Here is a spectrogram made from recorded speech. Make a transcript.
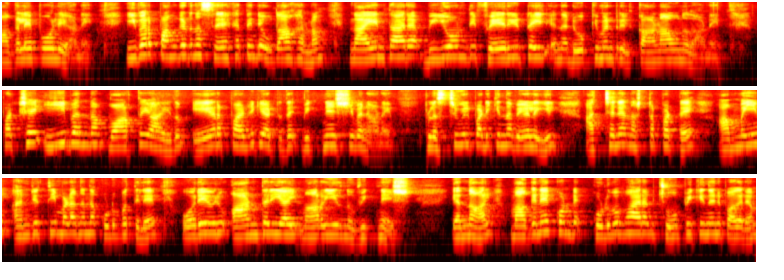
മകളെ പോലെയാണ്. ഇവർ പങ്കിടുന്ന സ്നേഹത്തിന്റെ ഉദാഹരണം Nayanthara beyond the fairy tale എന്ന ഡോക്യുമെന്ററിയിൽ കാണാവുന്നതാണ്. പക്ഷേ ഈ ബന്ധം വാർത്തയായതും ഏറെ പഴികേട്ടത് വിഘ്നേഷ് ശിവനാണ്. പ്ലസ് ടുവിൽ പഠിക്കുന്ന വേളയിൽ അച്ഛനെ നഷ്ടപ്പെട്ട് അമ്മയും അന്ത്യത്തിയും അടങ്ങുന്ന കുടുംബത്തിലെ ഒരേ ഒരു ആൺതരിയായി മാറിയിരുന്നു വിഘ്നേഷ്. എന്നാൽ മകനെ കൊണ്ട് കുടുംബഭാരം ചുമപ്പിക്കുന്നതിന് പകരം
